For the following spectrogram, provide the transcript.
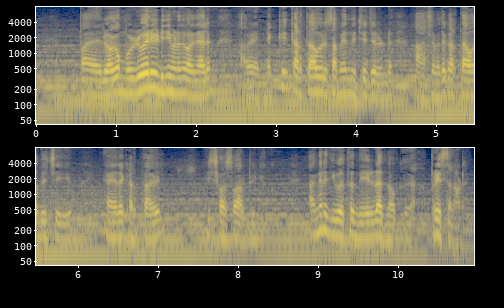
ലോകം മുഴുവനും ഇടിഞ്ഞു വീണെന്ന് പറഞ്ഞാലും അവർ എന്നൊക്കെ കർത്താവ് ഒരു സമയം നിശ്ചയിച്ചിട്ടുണ്ട് ആ സമയത്ത് കർത്താവ് അത് ചെയ്യും. ഞാൻ എന്റെ കർത്താവിൽ വിശ്വാസം അർപ്പിക്കുന്നു. അങ്ങനെ ജീവിതത്തെ നേരിടാൻ നോക്കുക. പ്രീസനോട്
